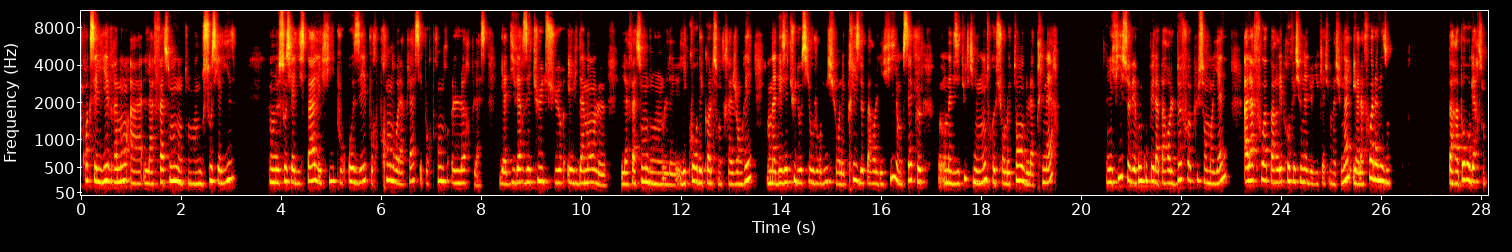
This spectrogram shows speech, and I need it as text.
Je crois que c'est lié vraiment à la façon dont on nous socialise. On ne socialise pas les filles pour oser, pour prendre la place et pour prendre leur place. Il y a diverses études sur évidemment la façon dont les, cours d'école sont très genrés. On a des études aussi aujourd'hui sur les prises de parole des filles. On sait que on a des études qui nous montrent que sur le temps de la primaire, les filles se verront couper la parole deux fois plus en moyenne, à la fois par les professionnels de l'éducation nationale et à la fois à la maison, par rapport aux garçons.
